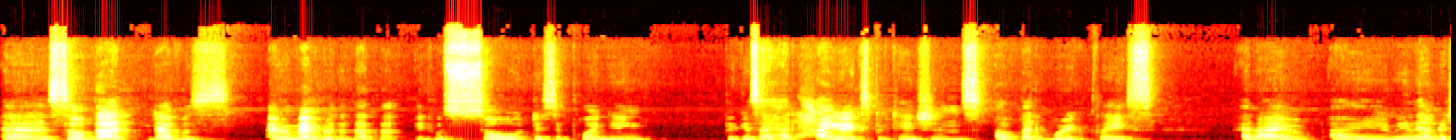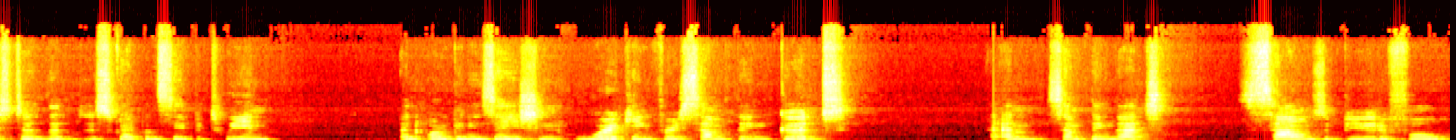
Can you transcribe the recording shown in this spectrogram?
Uh, so that that was, I remember that, that that it was so disappointing because I had higher expectations of that workplace, and I I really understood the discrepancy between an organization working for something good and something that sounds beautiful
